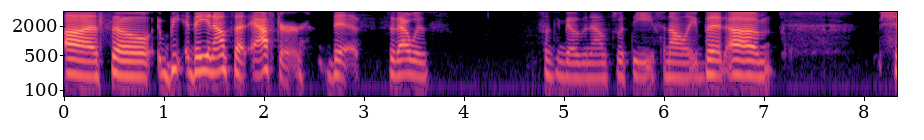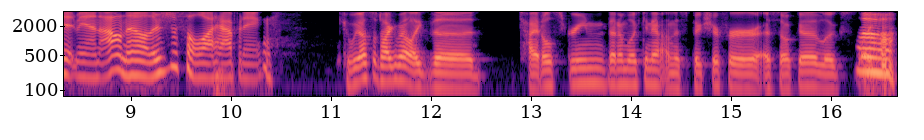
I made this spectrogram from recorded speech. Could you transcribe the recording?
Uh, so be, they announced that after this, so that was something that was announced with the finale. But um, shit, man. I don't know. There's just a lot happening. Can we also talk about like the title screen that I'm looking at on this picture for Ahsoka? Looks like.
